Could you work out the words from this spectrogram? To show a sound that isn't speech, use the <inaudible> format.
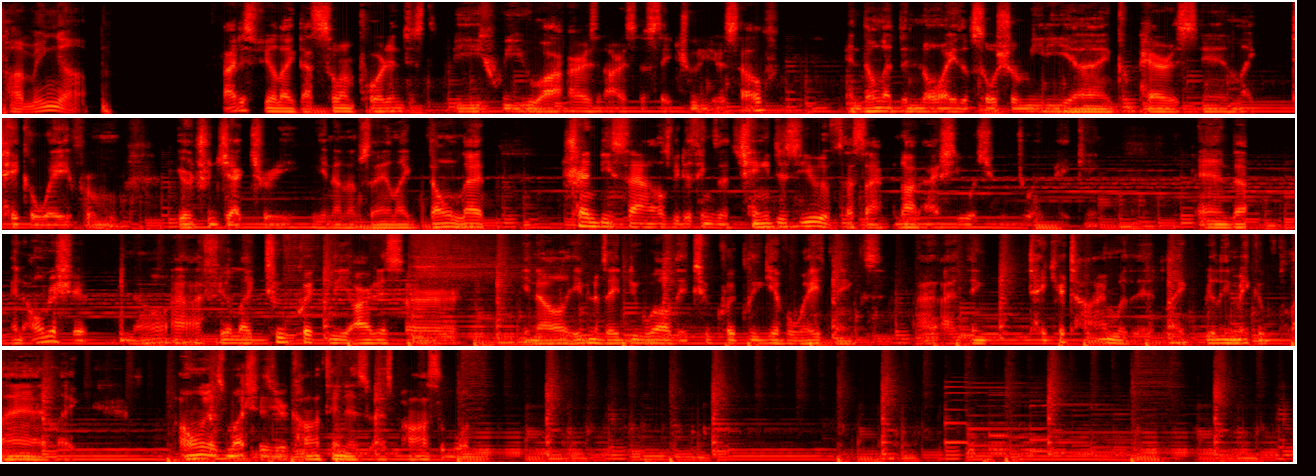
Coming up. I just feel like that's so important just to be who you are as an artist and stay true to yourself and don't let the noise of social media and comparison like take away from your trajectory. You know what I'm saying? Like don't let trendy sounds be the things that changes you if that's not, actually what you enjoy making. And uh, and ownership, you know, I, I feel like too quickly artists are, you know, even if they do well, they too quickly give away things. I, I think take your time with it, like really make a plan, like own as much as your content as, as possible.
